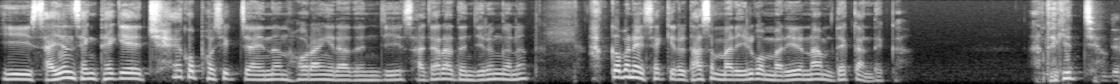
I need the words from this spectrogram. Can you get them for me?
이 자연 생태계 최고 포식자에는 호랑이라든지 사자라든지 이런 거는 한꺼번에 새끼를 다섯 마리, 일곱 마리 일어나면 될까 안 될까? 안 되겠죠. 네.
